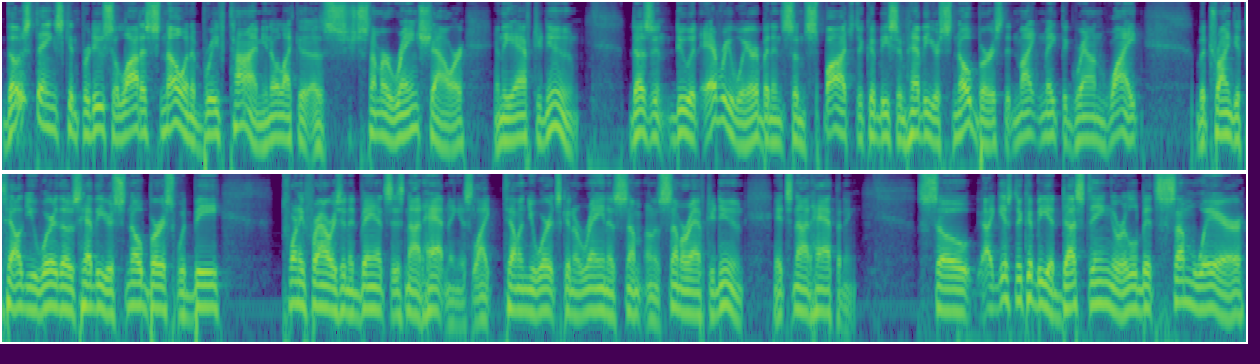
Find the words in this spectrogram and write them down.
those things can produce a lot of snow in a brief time, you know, like a, a summer rain shower in the afternoon. Doesn't do it everywhere, but in some spots, there could be some heavier snow bursts that might make the ground white. but trying to tell you where those heavier snow bursts would be 24 hours in advance is not happening. It's like telling you where it's going to rain on a summer afternoon. It's not happening. So I guess there could be a dusting or a little bit somewhere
